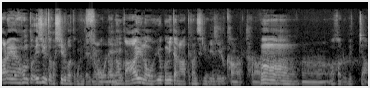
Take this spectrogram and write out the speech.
あれ本当エジルとかシルバとかみたいな。そうね。なんかああいうのよく見たなって感じするよね。いじる感あったな。うんうんうん。うん。わかるめっちゃ。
